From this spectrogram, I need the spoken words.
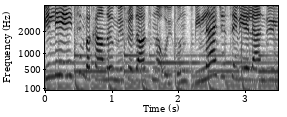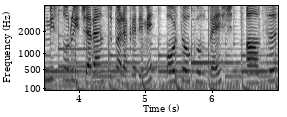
Milli Eğitim Bakanlığı müfredatına uygun binlerce seviyelendirilmiş soru içeren Süper Akademi, ortaokul 5, 6,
